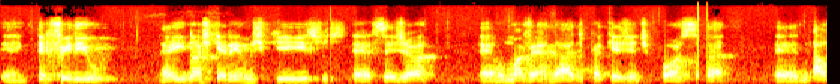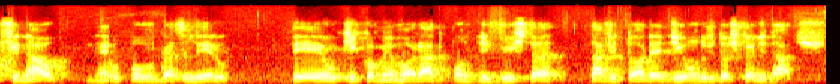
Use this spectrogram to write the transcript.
interferiu. Né? E nós queremos que isso seja uma verdade para que a gente possa é, ao final, né, o povo brasileiro ter o que comemorar do ponto de vista da vitória de um dos dois candidatos.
